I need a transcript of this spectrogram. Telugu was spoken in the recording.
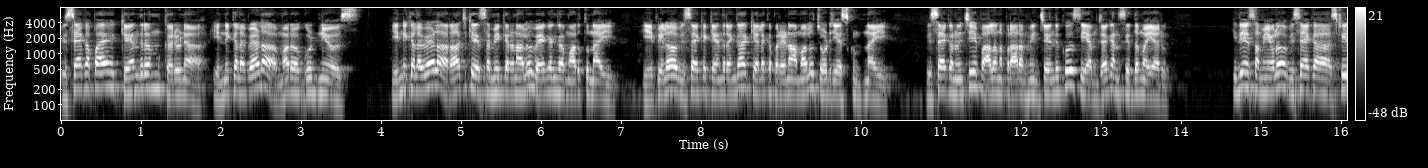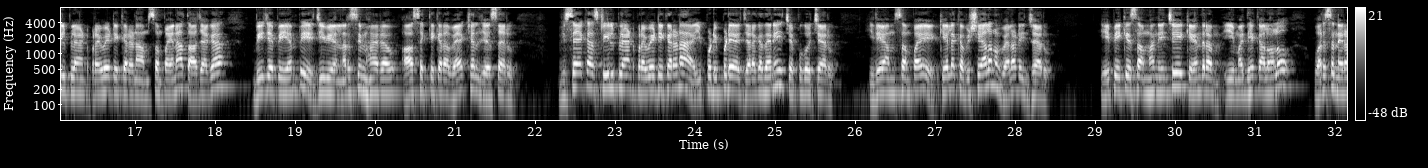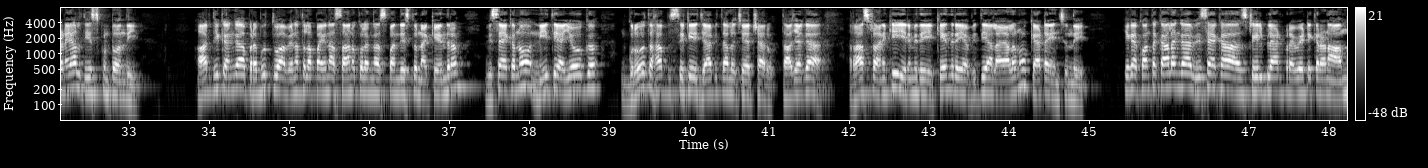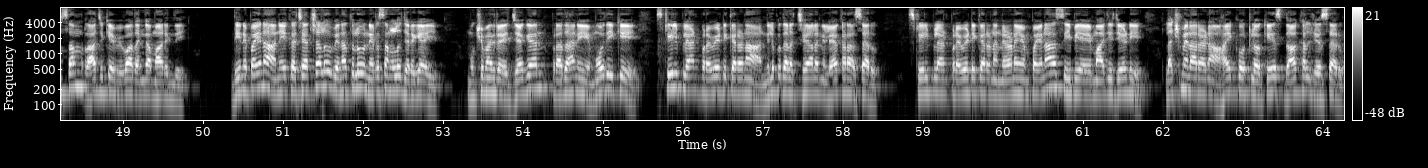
విశాఖపై కేంద్రం కరుణ. ఎన్నికల వేళ మరో గుడ్ న్యూస్. ఎన్నికల వేళ రాజకీయ సమీకరణాలు వేగంగా మారుతున్నాయి. ఏపీలో విశాఖ కేంద్రంగా కీలక పరిణామాలు చోటు చేసుకుంటున్నాయి. విశాఖ నుంచి పాలన ప్రారంభించేందుకు సీఎం జగన్ సిద్ధమయ్యారు. ఇదే సమయంలో విశాఖ స్టీల్ ప్లాంట్ ప్రైవేటీకరణ అంశంపైన తాజాగా బీజేపీ ఎంపీ జీవీఎల్ నరసింహారావు ఆసక్తికర వ్యాఖ్యలు చేశారు. విశాఖ స్టీల్ ప్లాంట్ ప్రైవేటీకరణ ఇప్పుడిప్పుడే జరగదని చెప్పుకొచ్చారు. ఇదే అంశంపై కీలక విషయాలను వెల్లడించారు. ఏపీకి సంబంధించి కేంద్రం ఈ మధ్యకాలంలో వరుస నిర్ణయాలు తీసుకుంటోంది. ఆర్థికంగా ప్రభుత్వ వినతులపైన సానుకూలంగా స్పందిస్తున్న కేంద్రం విశాఖను నీతి ఆయోగ్ గ్రోత్ హబ్ సిటీ జాబితాలో చేర్చారు. తాజాగా రాష్ట్రానికి ఎనిమిది కేంద్రీయ విద్యాలయాలను కేటాయించింది. ఇక కొంతకాలంగా విశాఖ స్టీల్ ప్లాంట్ ప్రైవేటీకరణ అంశం రాజకీయ వివాదంగా మారింది. దీనిపైన అనేక చర్చలు వినతులు నిరసనలు జరిగాయి. ముఖ్యమంత్రి జగన్ ప్రధాని మోదీకి స్టీల్ ప్లాంట్ ప్రైవేటీకరణ నిలుపుదల చేయాలని లేఖ రాశారు. స్టీల్ ప్లాంట్ ప్రైవేటీకరణ నిర్ణయంపైన సిబిఐ మాజీ జేడీ లక్ష్మీనారాయణ హైకోర్టులో కేసు దాఖలు చేశారు.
